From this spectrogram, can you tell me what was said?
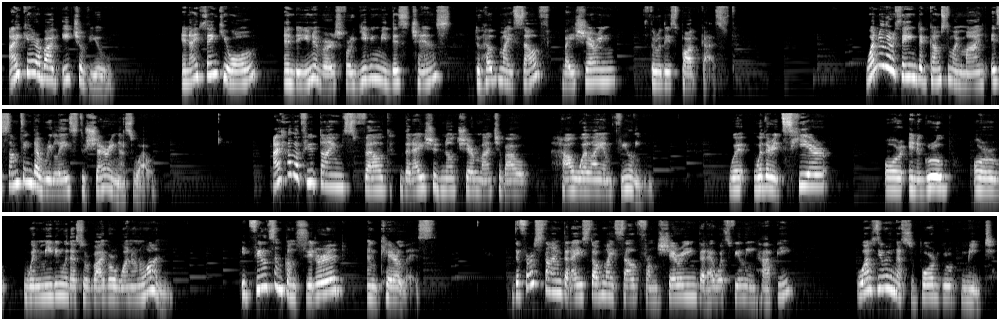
I care about each of you, and I thank you all and the universe for giving me this chance to help myself by sharing through this podcast. One other thing that comes to my mind is something that relates to sharing as well. I have a few times felt that I should not share much about how well I am feeling, whether it's here or in a group or when meeting with a survivor one on one. It feels inconsiderate and careless. The first time that I stopped myself from sharing that I was feeling happy was during a support group meet.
